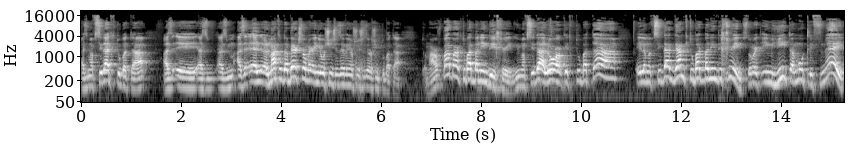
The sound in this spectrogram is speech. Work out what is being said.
אז היא מפסידה את כתובתה, אז, אה, אז, אז, אז על, מה אתה מדבר כשאתה אומר אין יורשין של זה ואין יורשין של זה יורשין כתובתה? אמר רב פאפא כתובת בנין דיכרין, היא מפסידה לא רק את כתובתה, אלא מפסידה גם כתובת בנין דיכרין, זאת אומרת אם היא תמות לפני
